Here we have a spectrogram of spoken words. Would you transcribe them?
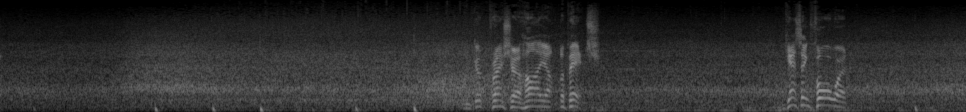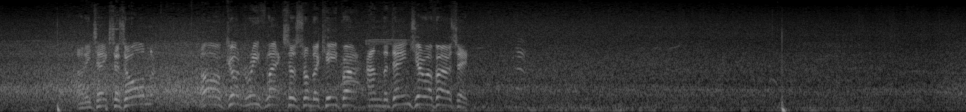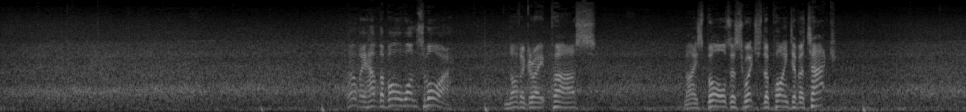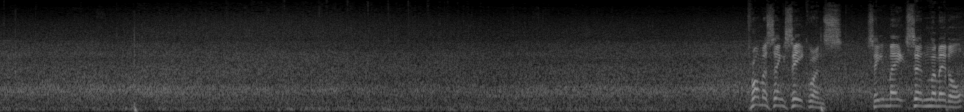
And good pressure high up the pitch. Getting forward. And he takes it on. Oh, good reflexes from the keeper and the danger averted. Well, they have the ball once more. Not a great pass. Nice ball to switch the point of attack. Promising sequence. Teammates in the middle.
